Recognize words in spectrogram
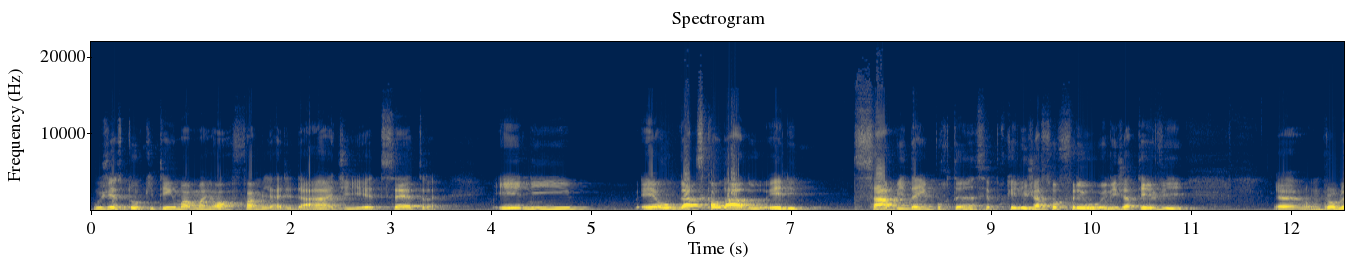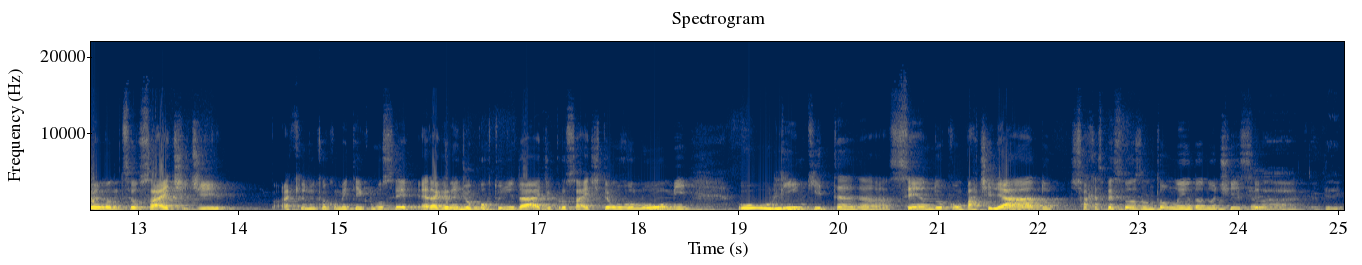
O gestor que tem uma maior familiaridade, etc., ele é o gato escaldado. Ele sabe da importância porque ele já sofreu, ele já teve é, um problema no seu site de aquilo que eu comentei com você. Era grande oportunidade para o site ter um volume, o link está sendo compartilhado, só que as pessoas não estão lendo a notícia. Aquela, aquele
